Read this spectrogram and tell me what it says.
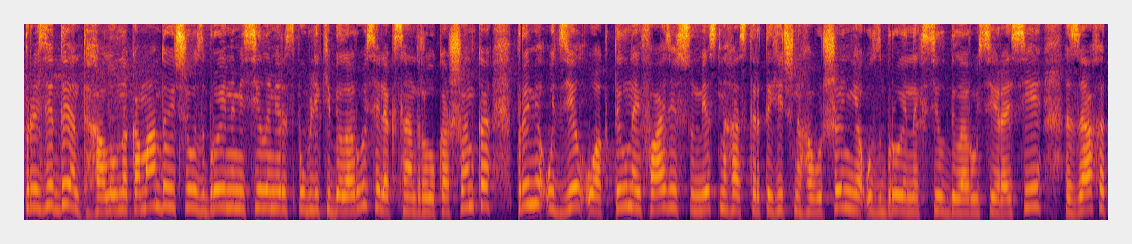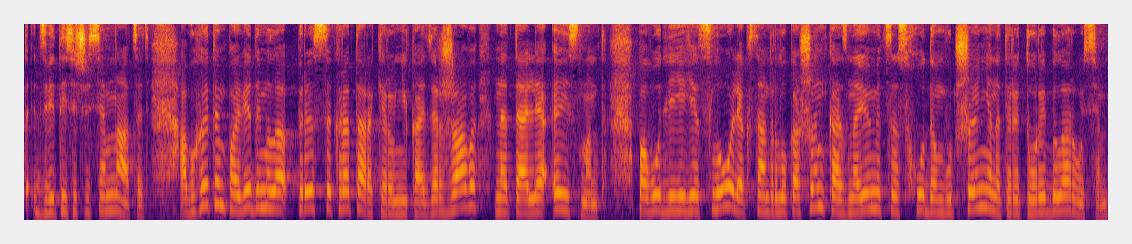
Прэзідэнт, галоўнакамандуючы ўзброенымі сіламі Рэспублікі Беларусь Александр Лукашенко прыме ўдзел у актыўнай фазе сумеснага стратэгічнага вучэння ўзброеных сіл Беларусі і Расіі захад 2017. Аб гэтым паведаміла прэс-сакратар кіраўніка дзяржавы Наталья Эйсмонт. Паводле яе слоў Александр Лукашенко азнаёміцца з ходам вучэння на тэрыторыі Беларусі.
